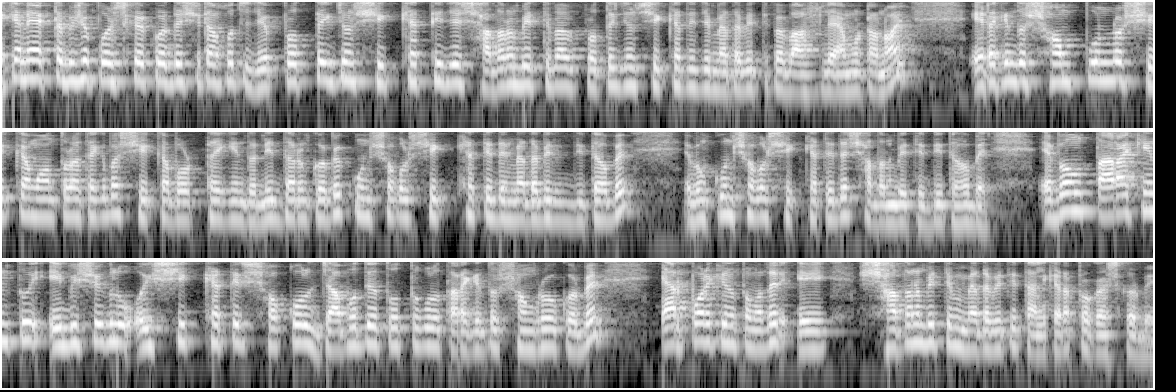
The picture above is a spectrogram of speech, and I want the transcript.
এখানে একটা বিষয় পরিষ্কার করে দিই, সেটা হচ্ছে যে প্রত্যেকজন শিক্ষার্থী যে সাধারণ বৃত্তি পাবে, প্রত্যেকজন শিক্ষার্থী যে মেধাবৃত্তি পাবে আসলে এমনটা নয়। এটা কিন্তু সম্পূর্ণ শিক্ষা মন্ত্রণালয় থেকে বা শিক্ষা বোর্ড থেকে কিন্তু নির্ধারণ করবে কোন সকল শিক্ষার্থীদের মেধাবৃত্তি দিতে হবে এবং কোন সকল শিক্ষার্থীদের সাধারণ বৃত্তি দিতে হবে। এবং তারা কিন্তু এই বিষয়গুলো, ওই শিক্ষার্থীর সকল যাবতীয় তথ্যগুলো তারা কিন্তু সংগ্রহ করবে। এরপরে কিন্তু তোমাদের এই সাধারণ বৃত্তি মেধাবৃত্তি তালিকাটা প্রকাশ করবে।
